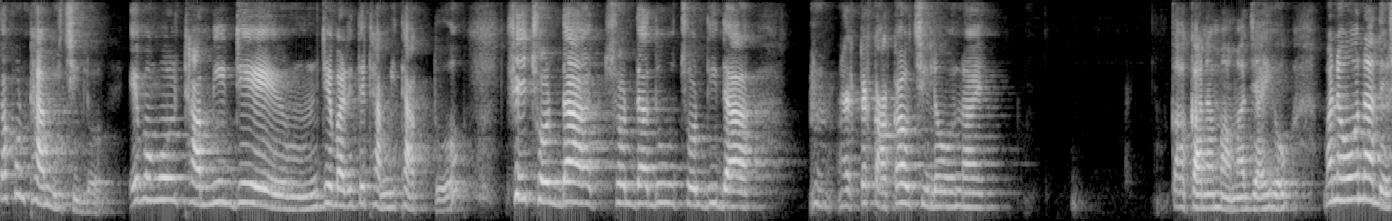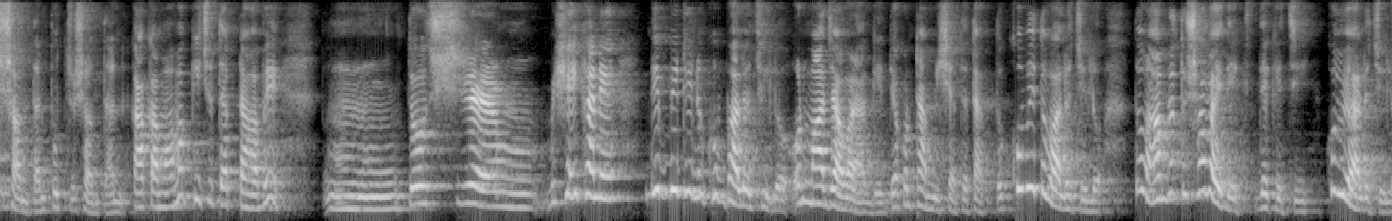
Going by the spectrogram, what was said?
তখন ঠাম্মি ছিল এবং ওর ঠাম্মির যে যে বাড়িতে ঠাম্মি থাকতো, সেই ছোটদা ছোট দাদু ছোট দিদা একটা কাকাও ছিল নয় কাকা না মামা, যাই হোক মানে ওনাদের সন্তান, পুত্র সন্তান। কাকা মামা কিছু তো একটা হবে। তো সেইখানে দিব্যি টিনু খুব ভালো ছিল। ওর মা যাওয়ার আগে যখন ঠাম্মির সাথে থাকতো, খুবই তো ভালো ছিল। তো আমরা তো সবাই দেখ, দেখেছি, খুবই ভালো ছিল।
